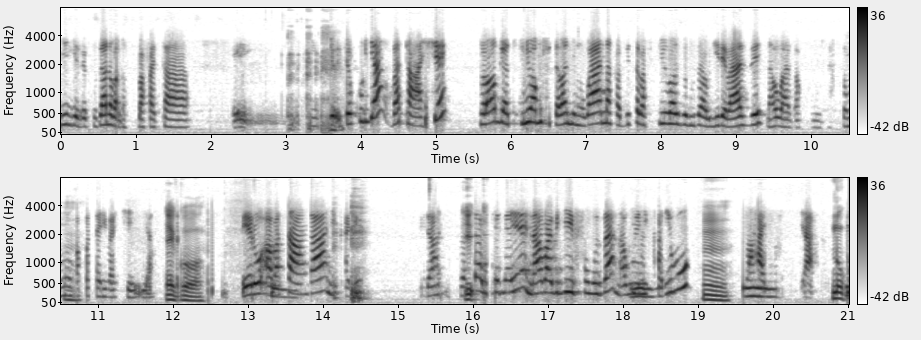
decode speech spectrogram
bigeze kuzano bafata eh, ibyo- kurya batashye. Turababwira tuti niba mufite abandi mu bana kabisa bafite ibibazo muzababwire baze nabo baza kuza. So mwumva ko atari bakeya. Ego. Rero abatanga ni karibu Turacyabikeneye n'ababyifuza nabo ni karibu. Mm. bahari Ya. nuko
